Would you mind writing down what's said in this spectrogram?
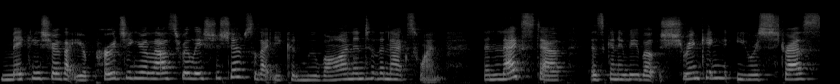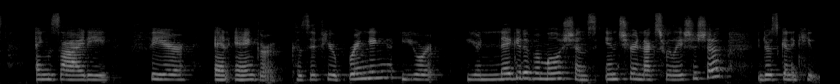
making sure that you're purging your last relationship so that you can move on into the next one. The next step is going to be about shrinking your stress, anxiety, fear, and anger. Because if you're bringing your your negative emotions into your next relationship, you're just going to keep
